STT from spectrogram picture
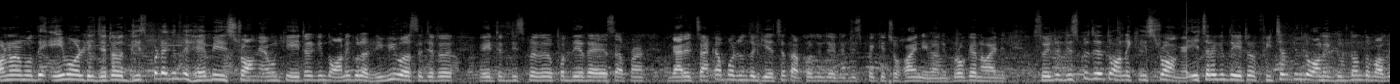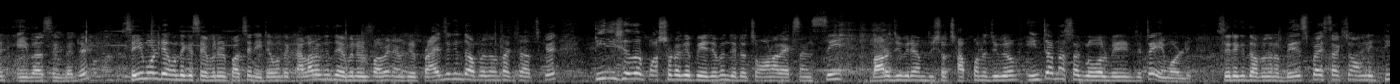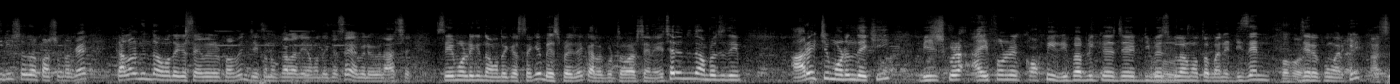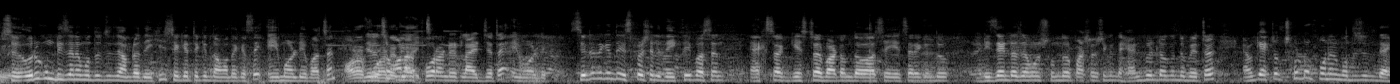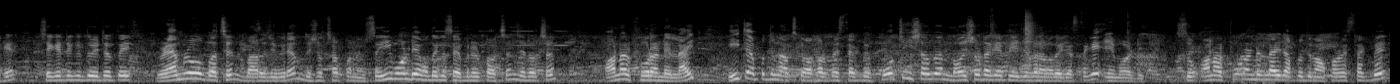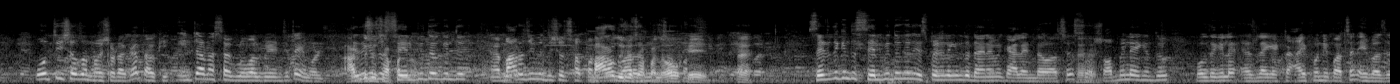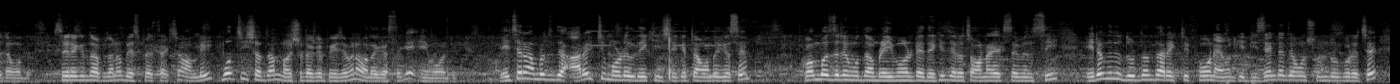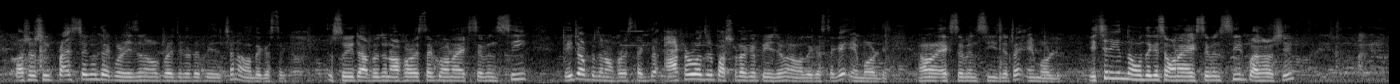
অনার মধ্যে এই মলটি যেটা ডিসপ্লেটা কিন্তু হেভি স্ট্রং এমনকি এটার কিন্তু অনেকগুলো রিভিউ আছে যেটা এটার ডিসপ্লের উপর দিয়ে দেওয়া আছে আপনার গাড়ির চাকা পর্যন্ত গিয়েছে, তারপর কিন্তু এটা ডিসপ্লে কিছু হয়নি মানে ব্রোকেন হয়নি। সো এটা ডিসপ্লে যেহেতু অনেক স্ট্রং এছাড়া কিন্তু এটার ফিচার কিন্তু অনেক দুর্দান্ত পাবেন এই বার সিংব্যাটের সেই মলটি আমাদের কাছে অ্যাভেলেবল পাচ্ছেন, এটার মধ্যে কালারও কিন্তু অ্যাভেলেবল পাবেন, এমনকি প্রাইসও কিন্তু আপনার জন্য থাকছে আজকে তিরিশ হাজার পাঁচশো টাকা পেয়ে যাবেন, যেটা হচ্ছে অনার এক্সাইন সি বারো জিবি র্যাম দুশো ছাপ্পান্ন GB RAM international global variant যেটা মডেলটি সেটা কিন্তু আপনার জন্য বেস্ট প্রাইস থাকছে অনলি তিরিশ হাজার পাঁচশো টাকায়। কালার কিন্তু আমাদের কাছে অ্যাভেলেবল পাবেন যে কোনো কালারই আমাদের কাছে অ্যাভেলেবল আছে। সেই মডেলটি কিন্তু আমাদের কাছ থেকে বেস্ট প্রাইসে কালার করতে পারছেন। এছাড়া যদি আমরা যদি আরেকটি মডেল দেখি বিশেষ করে আইফোনের কপি রিপাবলিকের যে ডিভাইসগুলোর মতো মানে ডিজাইন যেরকম আর কি। সো ওরকম ডিজাইনের মধ্যে যদি আমরা দেখি সেক্ষেত্রে কিন্তু আমাদের কাছে এই মডেলটি পাচ্ছেন যেটা হচ্ছে অনার ফোর হান্ড্রেড লাইট যেটা এই মডেলটি সেটাতে কিন্তু স্পেশালি দেখতেই পাচ্ছেন এক্সট্রা গেস্টার বাটন দেওয়া আছে এছাড়া কিন্তু ডিজাইনটা যেমন সুন্দর পাশাপাশি কিন্তু হ্যান্ডফিলটাও কিন্তু বেটার এমনকি একটা ছোট ফোনের মধ্যে যদি দেখেন সেক্ষেত্রে কিন্তু এটাতে র্যাম রোমও পাচ্ছেন বারো জিবি র্যাম দুশো ছাপ্পান্ন। সো এই মডেলটি আমাদের কাছে অ্যাভেলেবল পাচ্ছেন যেটা হচ্ছে অনার ফোর হান্ড্রেড লাইট এইটা আপনার আজকে অফার প্রাইস থাকবে পঁচিশ হাজার নয়শো টাকায় পেয়ে যাবেন আমাদের কাছ থেকে এই মডেলটি so Honor four hundred lite আপনার জন্য অফার প্রাইস থাকবে পঁচিশ হাজার নয়শো টাকা তাও কি ইন্টারন্যাশনাল গ্লোবাল ভেরিয়েন্ট যেটা এই মডেল আর এতে কিন্তু 256 সেলফিতেও কিন্তু বারো জিবি দুশো ছাপ্পান্ন। বারো দুশো ছাপ্পান্ন ওকে হ্যাঁ। সেটাতে কিন্তু সেলফিতেও কিন্তু স্পেশালি কিন্তু ডাইনামিক আইল্যান্ড দেওয়া আছে হ্যাঁ। সো সব মিলিয়ে কিন্তু বলতে গেলে অ্যাজ লাইক একটা আইফোনই পাচ্ছেন এই বাজেটের মধ্যে। সেটা কিন্তু আপনার জন্য বেস্ট প্রাইস থাকছে অনলি পঁচিশ হাজার নয়শো টাকা পেয়ে যাবেন আমাদের কাছ থেকে এই মডেলটি এছাড়া আমরা যদি আরেকটি মডেল দেখি সেক্ষেত্রে আমাদের কাছে কম বাজেটের মধ্যে আমরা এই মডেলটা দেখি যেটা হচ্ছে অনার এক্স সেভেন সি এটাও কিন্তু দুর্দান্ত আরেকটি ফোন এমনকি ডিজাইনটা যেমন সুন্দর করেছে পাশাপাশি প্রাইসটা কিন্তু একবার রিজনেবল প্রাইস যেটা পেয়ে যাচ্ছেন আমাদের কাছ থেকে। সো এটা আপনার জন্য অফার থাকবে অনার এক্স সেভেন সি এটা আপনার জন্য অফার থাকবে আঠারো হাজার পাঁচশো টাকা পেয়ে যাবেন আমাদের কাছ থেকে এমআরডি আমার এক্স সেভেন সি যেটা এমআরডি এছাড়া কিন্তু আমাদের কাছে অনার এক্স সেভেন সির পাশাপাশি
